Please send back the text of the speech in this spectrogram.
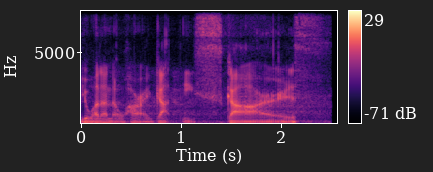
You wanna know how I got these scars?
